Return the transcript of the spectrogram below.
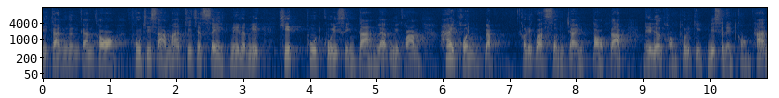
มีการเงินการทอง ผู้ที่สามารถที่จะเสกเนรมิตคิดพูดคุยสิ่งต่าง และมีความให้คนแบบเขาเรียกว่าสนใจตอบรับในเรื่องของธุรกิจบิสเนสของท่าน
